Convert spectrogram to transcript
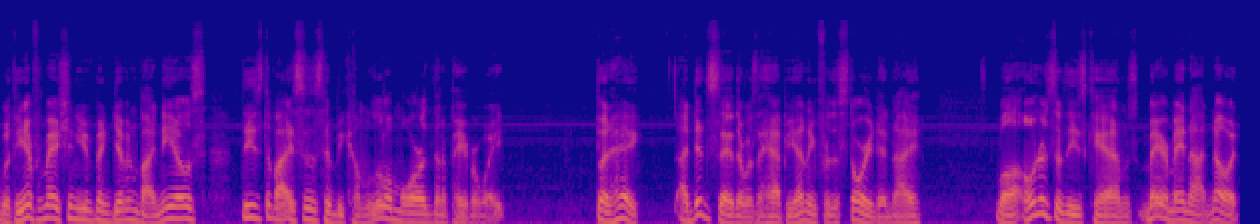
With the information you've been given by Neos, these devices have become little more than a paperweight. But hey, I did say there was a happy ending for the story, didn't I? Well, owners of these cams may or may not know it,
